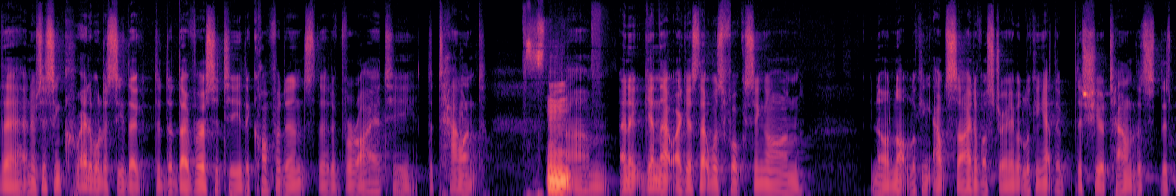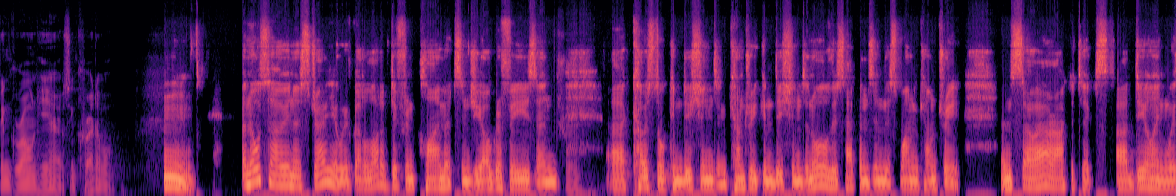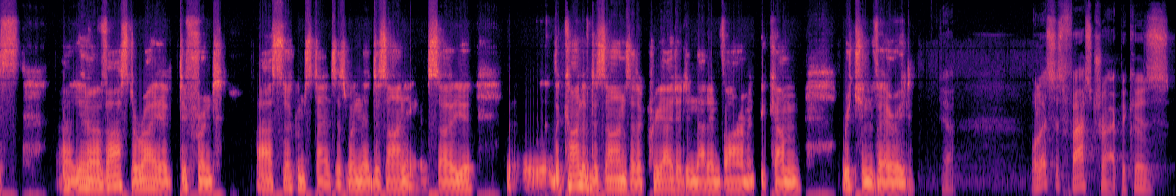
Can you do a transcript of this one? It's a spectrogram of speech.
there, and it was just incredible to see the the, the diversity, the confidence, the, the, variety, the talent. Mm. Um, and again, that I guess that was focusing on you know, not looking outside of Australia, but looking at the, the sheer talent that's that's been grown here. It's incredible. Mm. And also in Australia, we've got a lot of different climates and geographies and uh, coastal conditions and country conditions, and all of this happens in this one country. And so our architects are dealing with, uh, you know, a vast array of different uh, circumstances when they're designing. And so you, the kind of designs that are created in that environment become rich and varied. Yeah. Well, let's just fast track because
